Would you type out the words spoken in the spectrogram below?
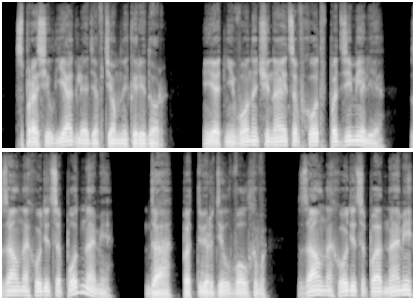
— спросил я, глядя в темный коридор. «И от него начинается вход в подземелье. Зал находится под нами?» «Да», — подтвердил Волхов. «Зал находится под нами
